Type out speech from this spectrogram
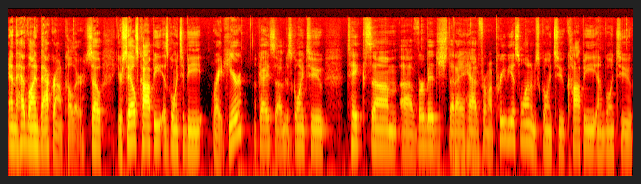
and the headline background color. So your sales copy is going to be right here. Okay, so I'm just going to take some uh, verbiage that I had from a previous one. I'm just going to copy and I'm going to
